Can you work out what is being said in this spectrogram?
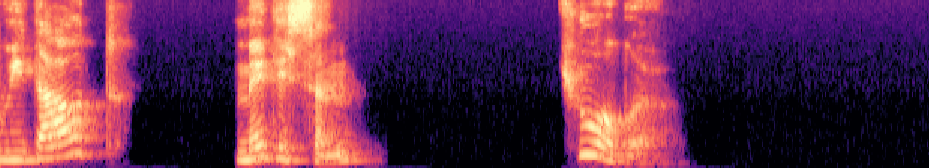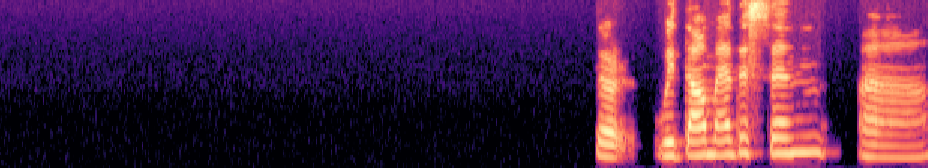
without medicine, curable. The without medicine, uh,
